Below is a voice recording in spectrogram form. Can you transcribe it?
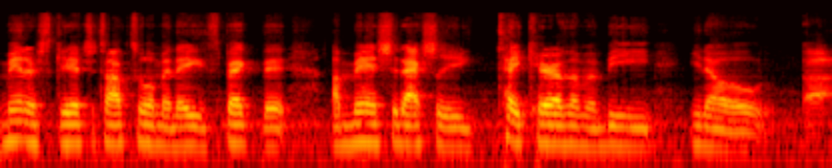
men are scared to talk to them and they expect that a man should actually take care of them and be you know uh,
